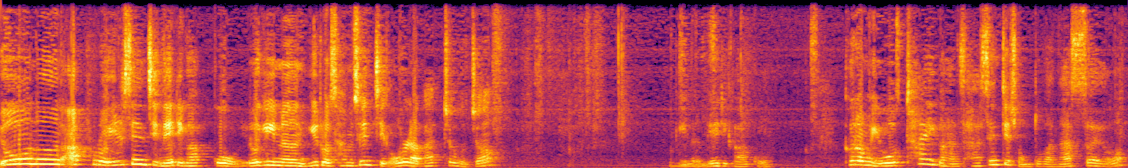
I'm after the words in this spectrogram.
요는 앞으로 1cm 내리갔고 여기는 위로 3cm가 올라갔죠. 그죠? 여기는 내리가고 그러면 요 차이가 한 4cm 정도가 났어요.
